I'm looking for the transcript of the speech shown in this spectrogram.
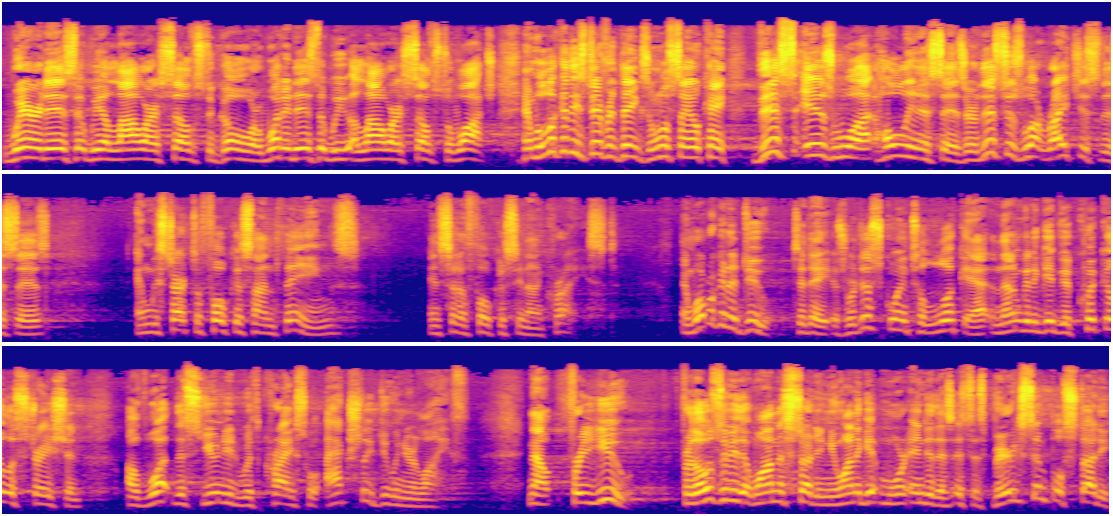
where it is that we allow ourselves to go, or what it is that we allow ourselves to watch. And we'll look at these different things and we'll say, okay, this is what holiness is, or this is what righteousness is. And we start to focus on things instead of focusing on Christ. And what we're going to do today is we're just going to look at, and then I'm going to give you a quick illustration of what this union with Christ will actually do in your life. Now, for you, for those of you that want to study and you want to get more into this, it's this very simple study.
